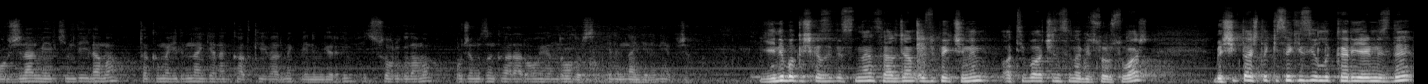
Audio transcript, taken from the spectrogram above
orijinal mevkim değil ama takıma elimden gelen katkıyı vermek benim görevim. Hiç sorgulamam. Hocamızın kararı o yönde olursa elimden geleni yapacağım. Yeni Bakış gazetesinden Sercan Özüpekçi'nin Atiba Açınsın'a bir sorusu var. Beşiktaş'taki 8 yıllık kariyerinizde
